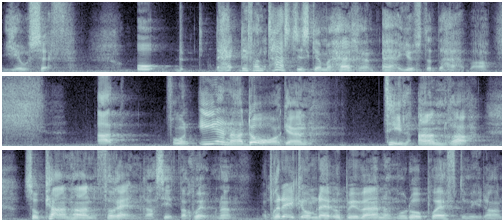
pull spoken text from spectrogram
Josef. Och det, det fantastiska med Herren är just det här. Va? Att från ena dagen till andra så kan han förändra situationen. Jag predikade om det uppe i Värnamo då på eftermiddagen.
